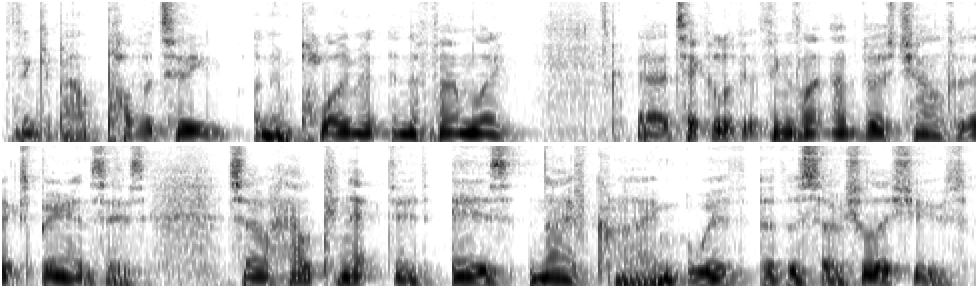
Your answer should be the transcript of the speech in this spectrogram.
think about poverty, unemployment in the family, uh, take a look at things like adverse childhood experiences. So, how connected is knife crime with other social issues?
